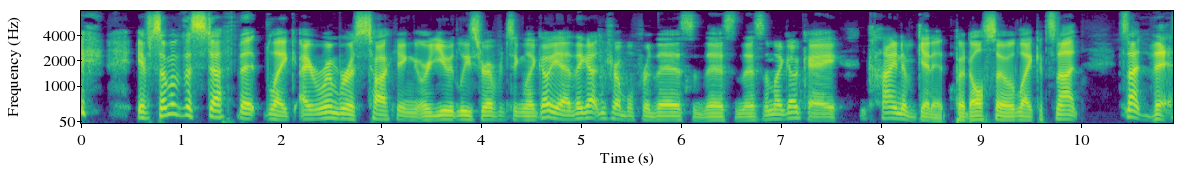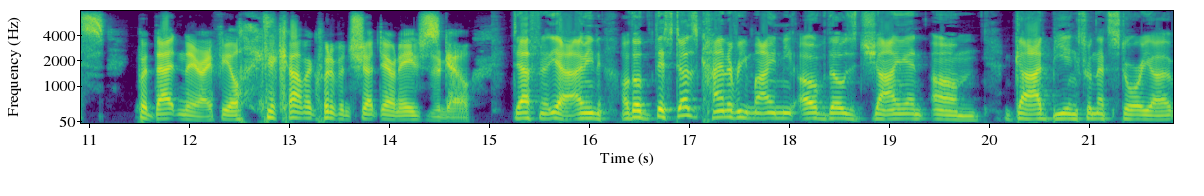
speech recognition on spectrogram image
if some of the stuff that like I remember us talking or you at least referencing like oh yeah they got in trouble for this and this and this I'm like okay kind of get it but also like it's not it's not this. Put that in there I feel like the comic would have been shut down ages ago Definitely, yeah. I mean, although this does kind of remind me of those giant um god beings from that story, uh,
